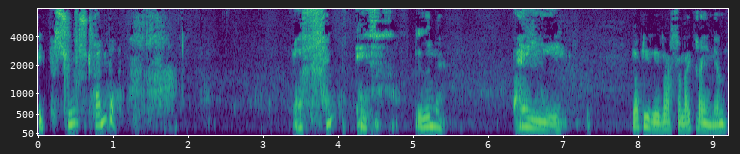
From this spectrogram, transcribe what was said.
Et par sure strømper. Hvad fanden? Edende. Ej, der bliver det i hvert fald ikke ren igen.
